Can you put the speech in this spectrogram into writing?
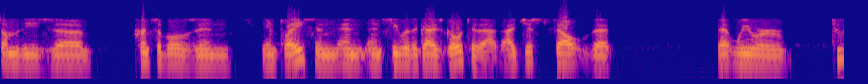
some of these uh, principles in in place and, and, and see where the guys go to that. I just felt that that we were too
